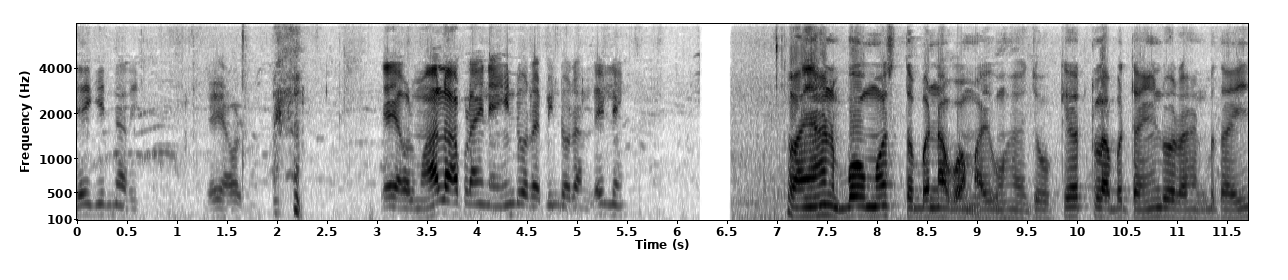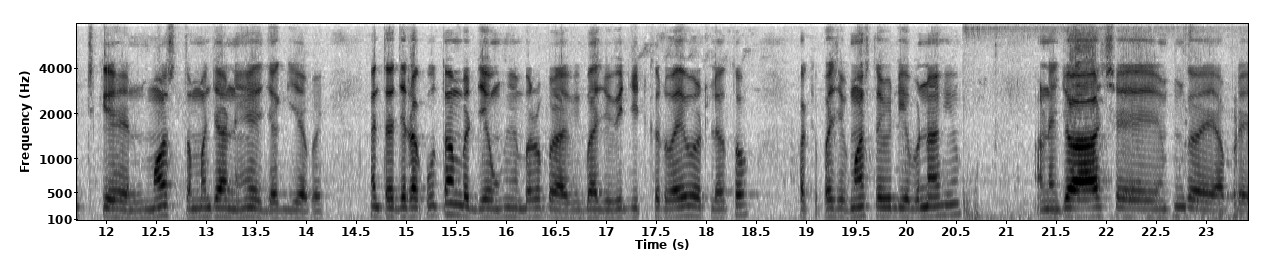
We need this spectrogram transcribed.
જય ગિરનારી. જય આવડમાં જય આવડમાં હાલો આપણે અહીંયા ઇન્ડોરા બિન્ડોરા લઈ લઈ તો અહીંયા ને બહુ મસ્ત બનાવવામાં આવ્યું છે જો કેટલા બધા ઇન્ડોરા છે બધા હિચકે છે મસ્ત મજાની હે જગ્યા ભાઈ. અત્યારે જરાક ઉતાંબર જેવું હું બરોબર? આવી બાજુ વિઝિટ કરવા આવ્યો એટલે હતો બાકી પછી મસ્ત વીડિયો બનાવ્યું. અને જો આ છે શું કહેવાય આપણે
